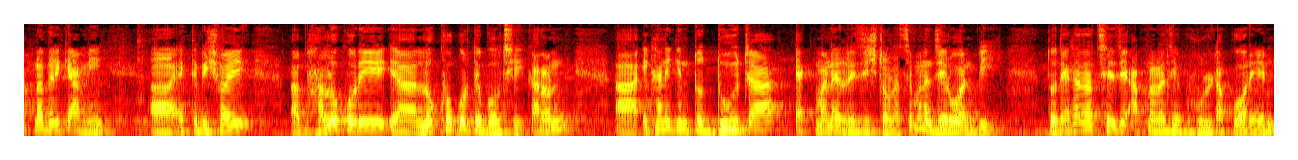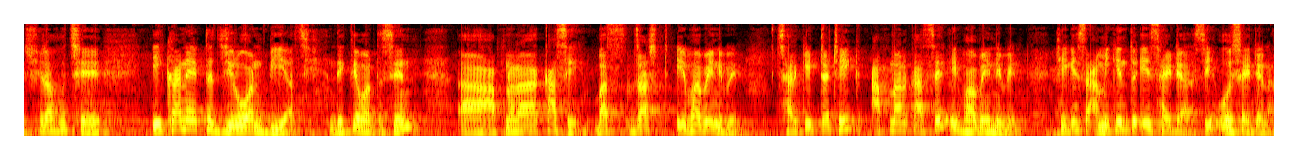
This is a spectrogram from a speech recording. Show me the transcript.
আপনাদেরকে আমি একটা বিষয় ভালো করে লক্ষ্য করতে বলছি। কারণ এখানে কিন্তু দুইটা এক মানের রেজিস্টার আছে মানে জেরো ওয়ান বি। তো দেখা যাচ্ছে যে আপনারা যে ভুলটা করেন, সেটা হচ্ছে এখানে একটা জিরো ওয়ান বি আছে। দেখতে পারতেছেন? আপনারা কাছে, বাস জাস্ট এভাবেই নেবেন। সার্কিটটা ঠিক আপনার কাছে এভাবেই নেবেন। ঠিক আছে? আমি কিন্তু এই সাইডে আছি, ওই সাইডে না।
